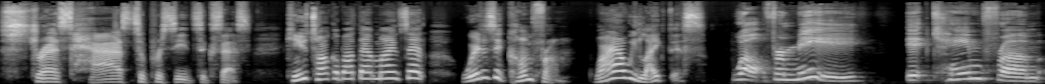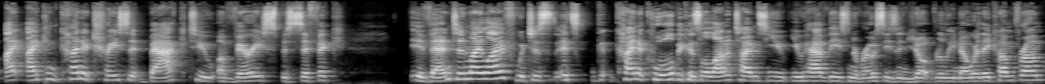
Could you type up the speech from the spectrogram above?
stress has to precede success. Can you talk about that mindset? Where does it come from? Why are we like this? Well, for me, it came from, I, I can kind of trace it back to a very specific event in my life which is it's kind of cool because a lot of times you you have these neuroses and you don't really know where they come from.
